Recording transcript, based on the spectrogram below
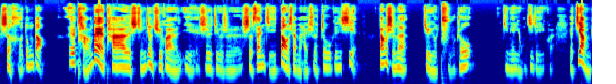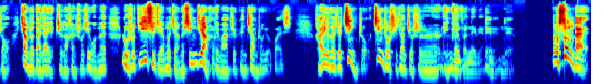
设河东道，因为唐代它行政区划也是就是设三级，道下面还设州跟县。当时呢，就有蒲州，今天永济这一块叫绛州，绛州大家也知道很熟悉，我们录书第一期节目讲的新绛，对吧？就跟绛州有关系。还有一个呢，叫晋州，晋州实际上就是临汾临汾那边，对嗯，对。那么宋代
